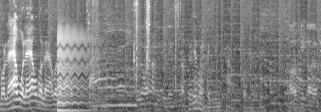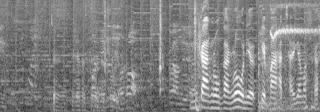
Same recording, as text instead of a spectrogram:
หม ดแล้วหมดแล้วหมดแล้วหมดแล้วเยี่ยมผมไปยืนข่าวคนเลยเราตีตอนเราตีเออไม่ได้แต่ตัวแต่ตัวกลางลงกลางโล่เนี่ยเก็บมาหัดใช้กันบ้างนะ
